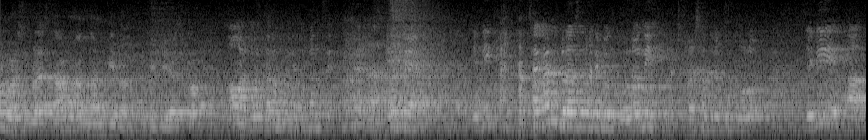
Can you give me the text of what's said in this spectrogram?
kamu baru 11 tahun nonton film di bioskop. Oh, itu kan punya teman sih. Iya. Jadi saya kan berasal dari Bengkulu nih, berasal dari Bengkulu. Jadi uh,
